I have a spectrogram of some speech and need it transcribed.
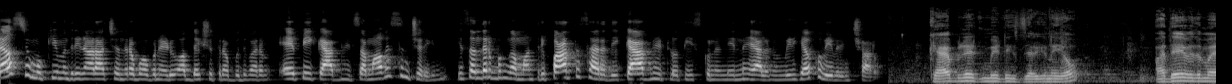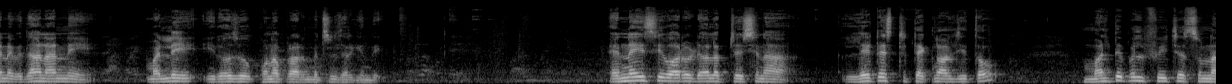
రాష్ట్ర ముఖ్యమంత్రి నారా చంద్రబాబు నాయుడు అధ్యక్షతన బుధవారం ఏపీ కేబినెట్ సమావేశం జరిగింది. ఈ సందర్భంగా మంత్రి పార్థసారథి కేబినెట్లో తీసుకున్న నిర్ణయాలను మీడియాకు వివరించారు. క్యాబినెట్ మీటింగ్స్ జరిగినాయో అదే విధమైన విధానాన్ని మళ్ళీ ఈరోజు పునఃప్రారంభించడం జరిగింది. ఎన్ఐసి వారు డెవలప్ చేసిన లేటెస్ట్ టెక్నాలజీతో మల్టిపుల్ ఫీచర్స్ ఉన్న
